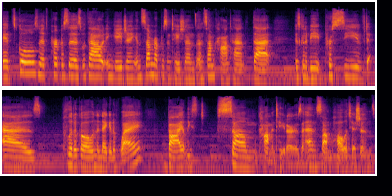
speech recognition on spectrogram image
its goals and its purposes without engaging in some representations and some content that is going to be perceived as political in a negative way by at least some commentators and some politicians.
